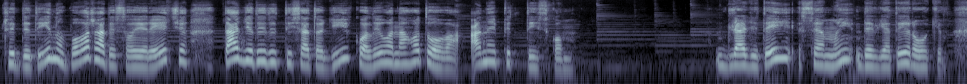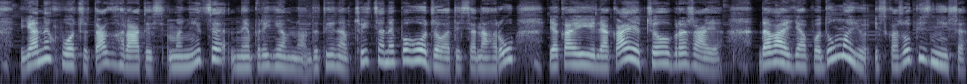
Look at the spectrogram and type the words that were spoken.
Вчить дитину поважати свої речі та ділитися тоді, коли вона готова, а не під тиском. Для дітей 7-9 років. Я не хочу так гратись, мені це неприємно. Дитина вчиться не погоджуватися на гру, яка її лякає чи ображає. Давай я подумаю і скажу пізніше.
